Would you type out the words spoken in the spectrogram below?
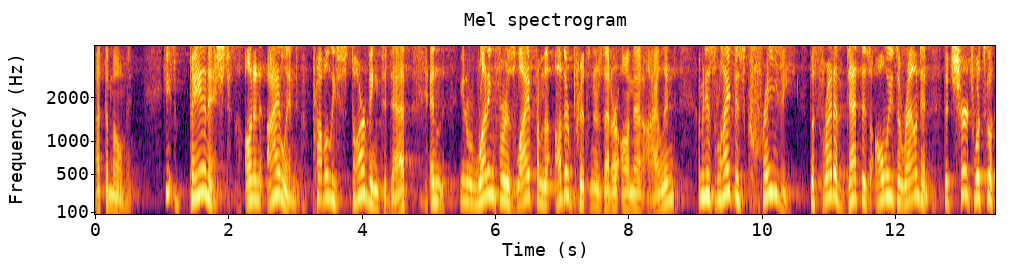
at the moment? He's banished on an island, probably starving to death, and you know, running for his life from the other prisoners that are on that island. I mean, his life is crazy. The threat of death is always around him. The church, what's going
